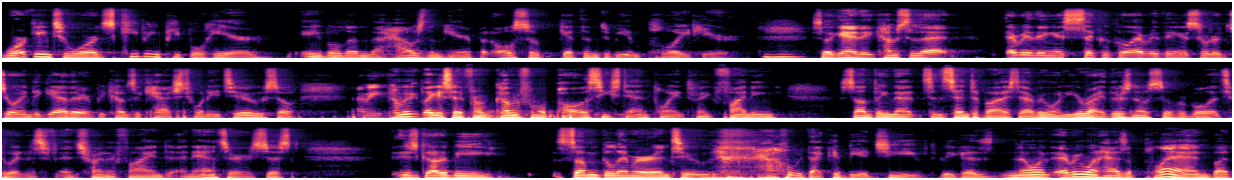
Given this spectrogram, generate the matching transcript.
working towards keeping people here, able Mm-hmm. them to house them here, but also get them to be employed here. Mm-hmm. So again, it comes to that everything is cyclical, everything is sort of joined together. It becomes a catch twenty two. So, I mean, coming like I said, from coming from a policy standpoint, like finding something that's incentivized to everyone. You're right. There's no silver bullet to it. It's, it's trying to find an answer. It's just there's got to be some glimmer into how that could be achieved because no one, everyone has a plan, but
